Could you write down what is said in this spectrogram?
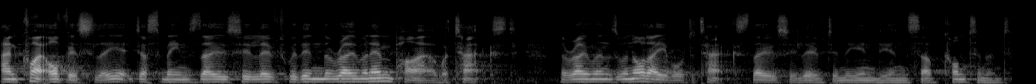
And quite obviously, it just means those who lived within the Roman Empire were taxed. The Romans were not able to tax those who lived in the Indian subcontinent.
